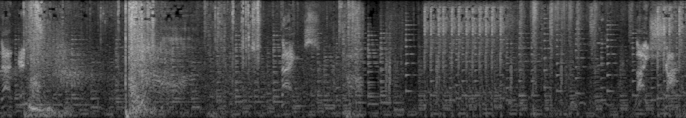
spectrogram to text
That Nice shot!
